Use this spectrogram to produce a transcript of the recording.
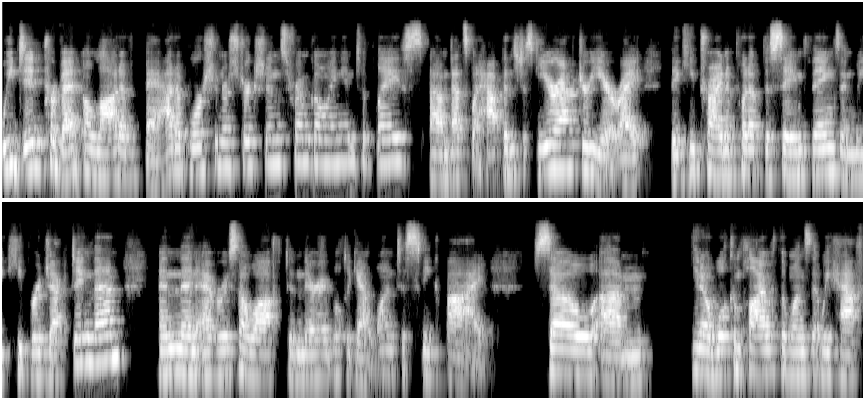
we did prevent a lot of bad abortion restrictions from going into place. Um, that's what happens just year after year, right? They keep trying to put up the same things and we keep rejecting them. And then every so often they're able to get one to sneak by. So, um, you know, we'll comply with the ones that we have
